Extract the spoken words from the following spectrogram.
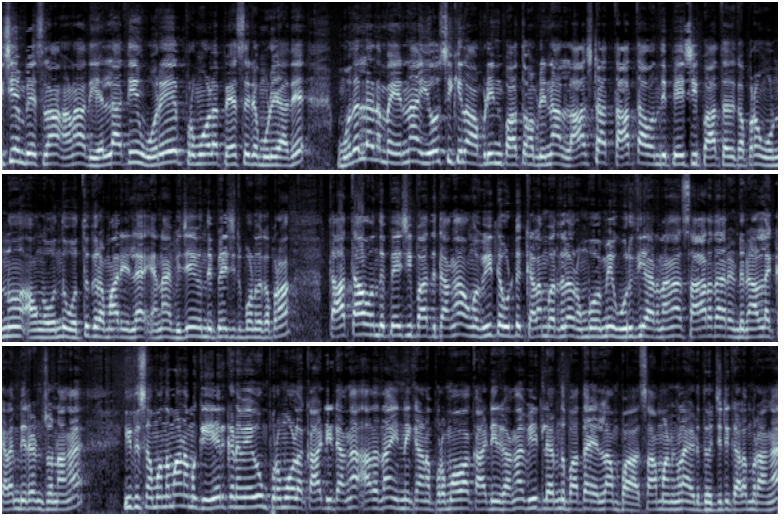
விஷயம் பேசலாம். ஆனால் அது எல்லாத்தையும் ஒரே ப்ரொமோவில் பேசிட முடியாது. முதல்ல நம்ம என்ன யோசிக்கலாம் அப்படின்னு பார்த்தோம் அப்படின்னா லாஸ்ட்டாக தாத்தா வந்து பேசி பார்த்ததுக்கப்புறம் ஒன்றும் அவங்க வந்து ஒத்துக்கிற மாதிரி இல்லை. ஏன்னா விஜய் வந்து பேசிட்டு போனதுக்கப்புறம் தாத்தா வந்து பேசி பார்த்துட்டாங்க. அவங்க வீட்டை விட்டு கிளம்புறதுல ரொம்பவுமே உறுதியாக இருந்தாங்க. சாரதா ரெண்டு நாளில் கிளம்பிடுறேன்னு சொன்னாங்க. இது சம்மந்தமாக நமக்கு ஏற்கனவேவும் ப்ரொமோவில் காட்டிட்டாங்க. அதை தான் இன்றைக்கான ப்ரொமோவாக காட்டியிருக்காங்க. வீட்டில் இருந்து பார்த்தா எல்லாம் பா சாமான்கள்லாம் எடுத்து வச்சுட்டு கிளம்புறாங்க.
